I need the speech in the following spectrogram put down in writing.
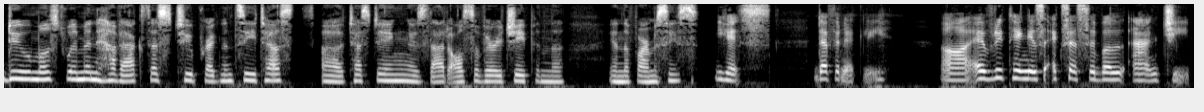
Do most women have access to pregnancy tests? Uh, testing is that also very cheap in the in the pharmacies? Yes, definitely. Uh, everything is accessible and cheap.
